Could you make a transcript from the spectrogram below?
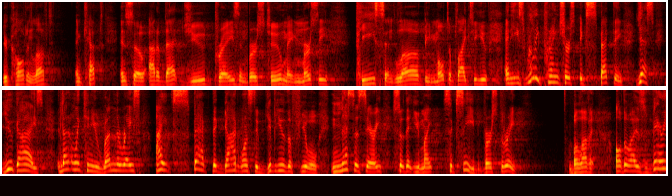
You're called and loved and kept. And so, out of that, Jude prays in verse 2 may mercy, peace, and love be multiplied to you. And he's really praying, church, expecting, yes, you guys, not only can you run the race, I expect that God wants to give you the fuel necessary so that you might succeed. Verse 3 Beloved, although I was very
